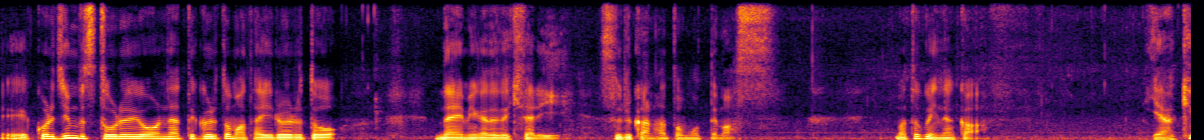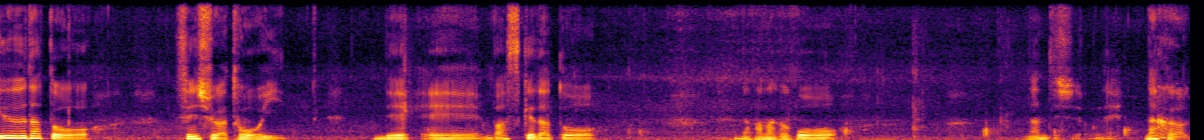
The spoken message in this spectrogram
えーこれ人物撮るようになってくるとまたいろいろと悩みが出てきたりするかなと思ってます、まあ、特になんか野球だと選手が遠い。で、えーバスケだとなかなかこうなんでしょうね中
